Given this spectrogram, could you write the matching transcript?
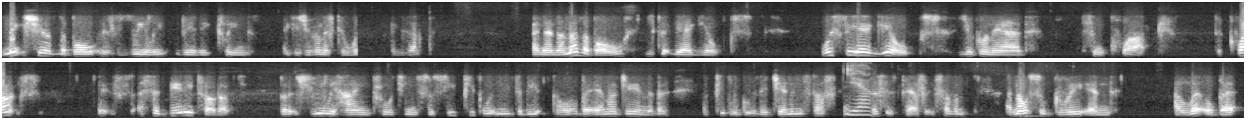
Make sure the bowl is really, really clean because you're going to have to whip the eggs up. And in another bowl, you put the egg yolks. With the egg yolks, you're going to add some quark. The quark's it's, it's a dairy product, but it's really high in protein. So see people that need to be a little bit of energy and a bit people that go to the gym and stuff. Yeah. This is perfect for them. And also grate in a little bit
